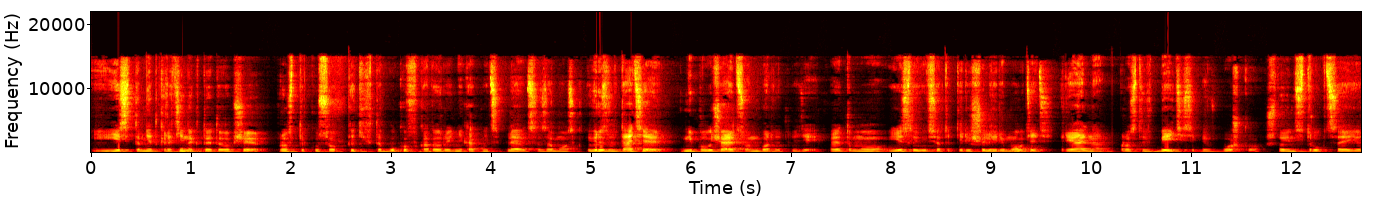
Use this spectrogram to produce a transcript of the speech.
И если там нет картинок, то это вообще просто кусок каких-то букв, которые никак не цепляются за мозг. И в результате не получается онбордить людей. Поэтому, если вы все-таки решили ремоутить, реально просто вбейте себе в бошку, что инструкция ее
